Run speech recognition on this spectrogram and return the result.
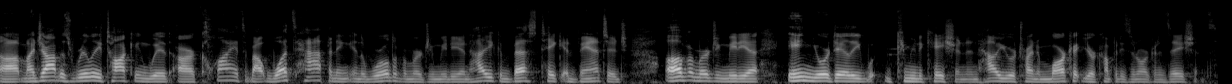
Uh, my job is really talking with our clients about what's happening in the world of emerging media and how you can best take advantage of emerging media in your daily communication and how you are trying to market your companies and organizations.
